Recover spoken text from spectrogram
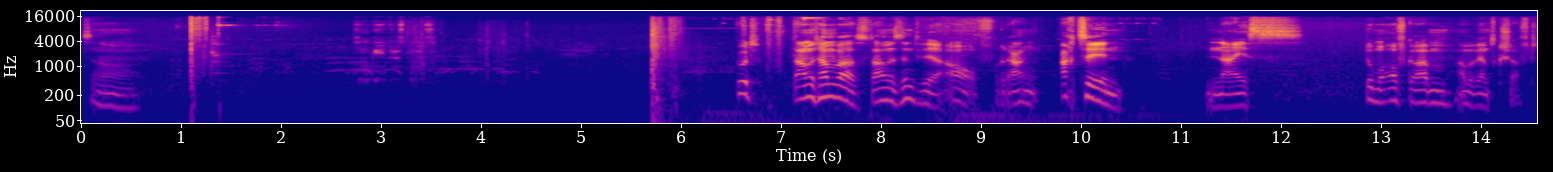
So. So geht das, Boss. Gut, damit haben wir es. Damit sind wir auf Rang 18. Nice. Dumme Aufgaben, aber wir haben es geschafft.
